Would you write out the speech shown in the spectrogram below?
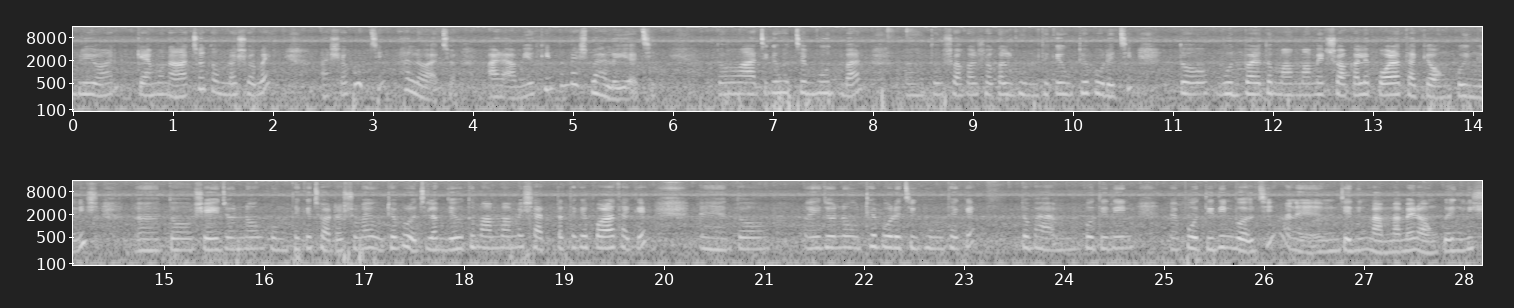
এভরিওয়ান, কেমন আছো তোমরা সবাই? আশা করছি ভালো আছো, আর আমিও কিন্তু বেশ ভালোই আছি। তো আজকে হচ্ছে বুধবার তো সকাল সকাল ঘুম থেকে উঠে পড়েছি। তো বুধবারে তো মামের সকালে পড়া থাকে অঙ্ক ইংলিশ তো সেই জন্য ঘুম থেকে ছটার সময় উঠে পড়েছিলাম। যেহেতু মামের সাতটা থেকে পড়া থাকে তো এই জন্য উঠে পড়েছি ঘুম থেকে। তো প্রতিদিন প্রতিদিন বলছি মানে যেদিন মাম্মামের অঙ্ক ইংলিশ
